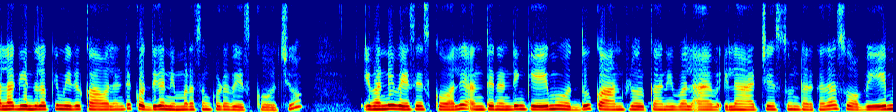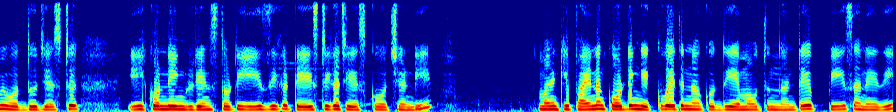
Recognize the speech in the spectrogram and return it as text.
అలాగే ఇందులోకి మీరు కావాలంటే కొద్దిగా నిమ్మరసం కూడా వేసుకోవచ్చు. ఇవన్నీ వేసేసుకోవాలి. అంతేనండి ఇంకేమి వద్దు. కార్న్ఫ్లోర్ కానీ వాళ్ళు ఇలా యాడ్ చేస్తుంటారు కదా సో అవేమి వద్దు. జస్ట్ ఈ కొన్ని ఇంగ్రీడియంట్స్ తోటి ఈజీగా టేస్టీగా చేసుకోవచ్చండి. మనకి పైన కోటింగ్ ఎక్కువైతున్న కొద్దీ ఏమవుతుందంటే పీస్ అనేది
